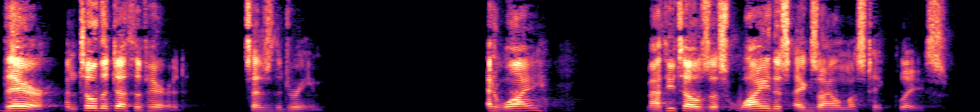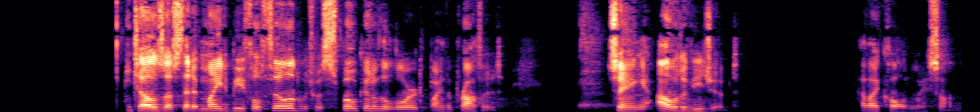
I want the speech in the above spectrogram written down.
there until the death of Herod says the dream. And why? Matthew tells us why this exile must take place. He tells us that it might be fulfilled which was spoken of the Lord by the prophet, saying, Out of Egypt have I called my son.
